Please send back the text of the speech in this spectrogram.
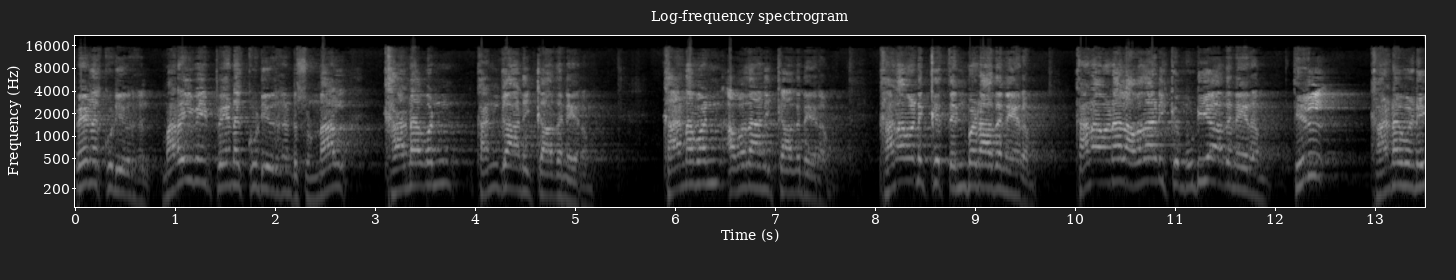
பேணக்கூடியவர்கள் மறைவை பேணக்கூடியவர்கள் என்று சொன்னால் கணவன் கண்காணிக்காத நேரம் கணவன் அவதானிக்காத நேரம் கணவனுக்கு தென்படாத நேரம் கணவனால் அவதானிக்க முடியாத நேரம் தில் கணவனை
